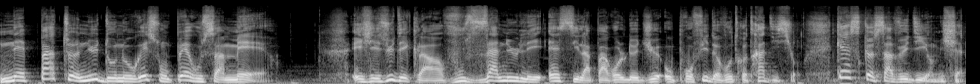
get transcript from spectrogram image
n'est pas tenu d'honorer son père ou sa mère. Et Jésus déclare, vous annulez ainsi la parole de Dieu au profit de votre tradition. Qu'est-ce que ça veut dire, Michel?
